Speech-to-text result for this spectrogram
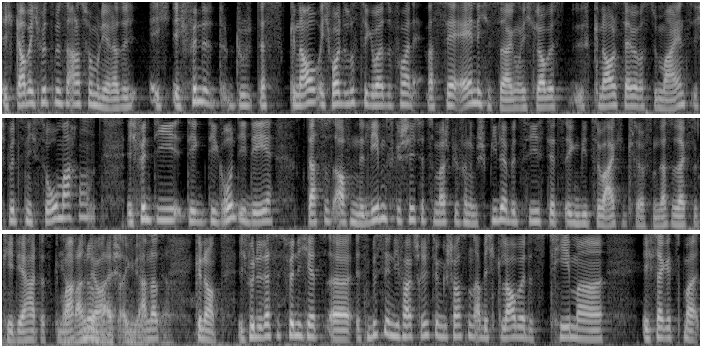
Ich glaube, ich würde es ein bisschen anders formulieren. Also ich, ich, ich finde, du, das genau, ich wollte lustigerweise vorhin was sehr ähnliches sagen und ich glaube, es ist genau dasselbe, was du meinst. Ich würde es nicht so machen. Ich finde die, die, die Grundidee, dass du es auf eine Lebensgeschichte zum Beispiel von einem Spieler beziehst, jetzt irgendwie zu weit gegriffen. Dass du sagst, okay, der hat das gemacht ja, und der macht es irgendwie anders. Ja. Genau. Ich würde, das ist, finde ich jetzt, äh, ist ein bisschen in die falsche Richtung geschossen, aber ich glaube, das Thema, ich sage jetzt mal,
